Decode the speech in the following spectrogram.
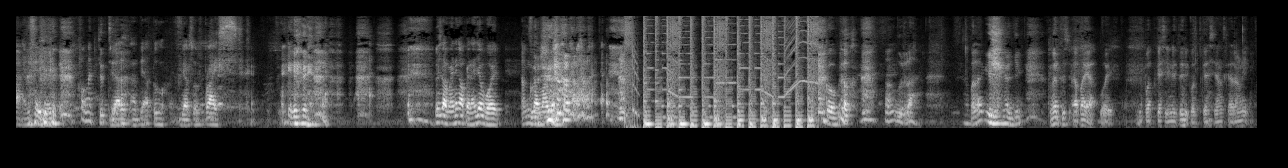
anjing. Kok ngecut sih? biar nanti atuh, biar surprise. Oke. Lu selama ini ngapain aja boy? Anggur. Goblok. Anggur lah. Apalagi anjing. Nggak terus apa ya boy? Di podcast ini tuh di podcast yang sekarang nih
